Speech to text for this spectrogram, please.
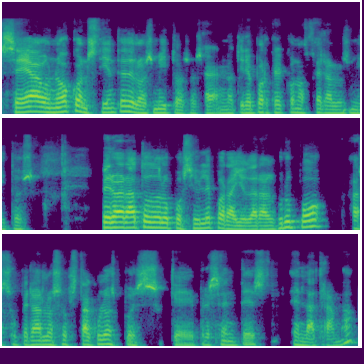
sea o no consciente de los mitos, o sea, no tiene por qué conocer a los mitos, pero hará todo lo posible por ayudar al grupo a superar los obstáculos pues, que presentes en la trama.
